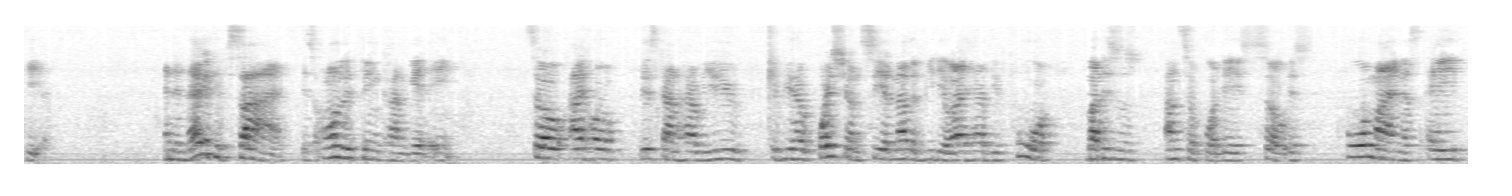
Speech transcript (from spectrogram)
here. And the negative sign is the only thing can get in. So I hope this can help you. If you have questions, see another video I have before, but this is answer for this. So it's 4 minus 8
